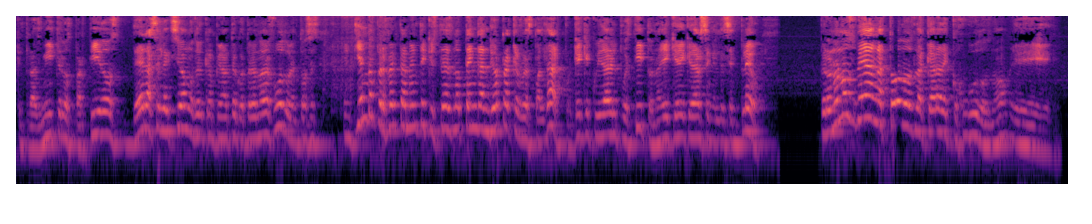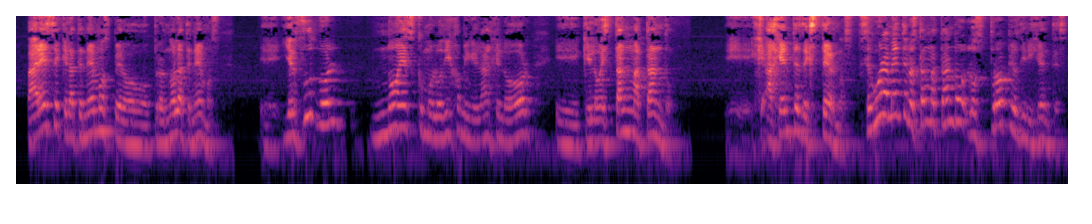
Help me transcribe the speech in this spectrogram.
que transmite los partidos de la selección o del campeonato ecuatoriano de fútbol. Entonces, entiendo perfectamente que ustedes no tengan de otra que respaldar, porque hay que cuidar el puestito, nadie quiere quedarse en el desempleo. Pero no nos vean a todos la cara de cojudos, ¿no? Eh, parece que la tenemos, pero, pero no la tenemos. Eh, y el fútbol no es como lo dijo Miguel Ángel Or, eh, que lo están matando. Agentes externos. Seguramente lo están matando los propios dirigentes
